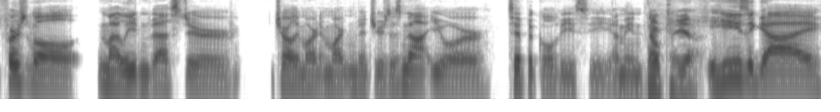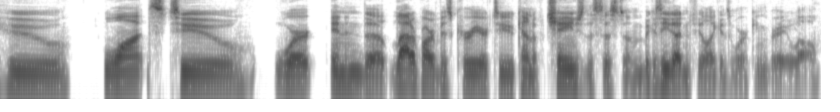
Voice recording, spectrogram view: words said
First of all, my lead investor, Charlie Martin Martin Ventures, is not your typical VC. I mean, Okay, yeah. he's a guy who wants to work in the latter part of his career to kind of change the system because he doesn't feel like it's working very well.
